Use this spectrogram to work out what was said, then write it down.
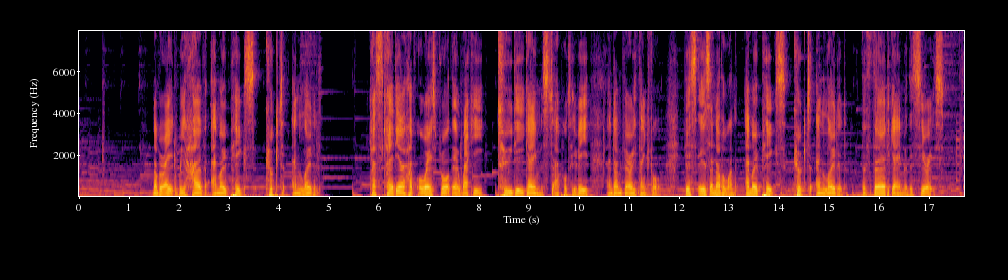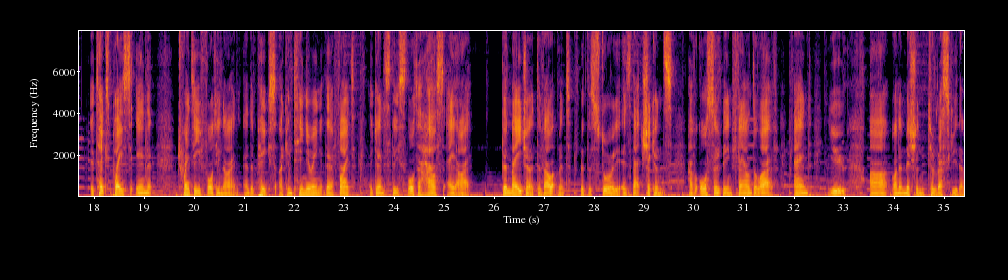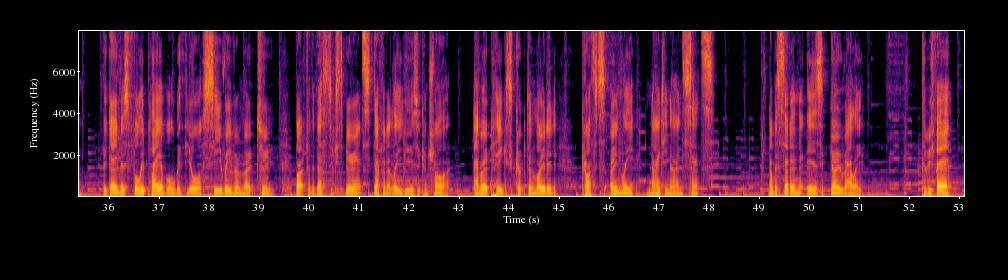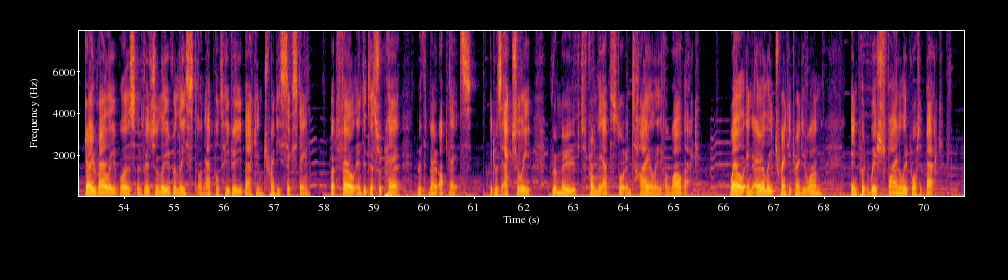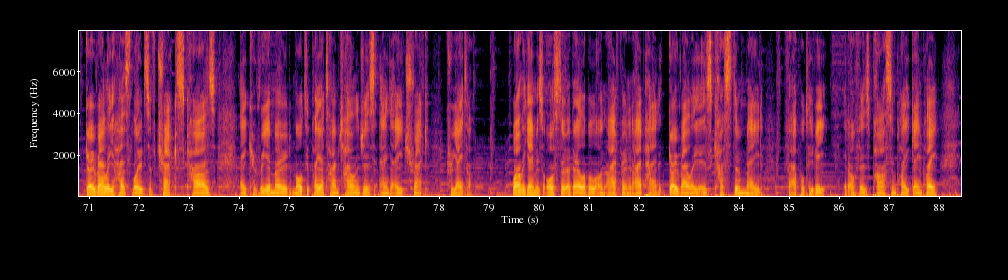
Number 8 we have Ammo Pigs, Cocked and Loaded. Cascadia have always brought their wacky 2D games to Apple TV, and I'm very thankful. This is another one, Ammo Pigs, Cocked and Loaded, the third game of the series. It takes place in 2049, and the pigs are continuing their fight against the Slaughterhouse AI. The major development with the story is that chickens have also been found alive, and you are on a mission to rescue them. The game is fully playable with your Siri remote too, but for the best experience definitely use a controller. Ammo Pigs Cocked and Loaded costs only 99 cents. Number 7 is Go Rally. To be fair, Go Rally was originally released on Apple TV back in 2016, but fell into disrepair with no updates. It was actually removed from the App Store entirely a while back. Well, in early 2021, Input Wish finally brought it back. Go Rally has loads of tracks, cars, a career mode, multiplayer time challenges, and a track creator. While the game is also available on iPhone and iPad, Go Rally is custom made for Apple TV. It offers pass and play gameplay,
